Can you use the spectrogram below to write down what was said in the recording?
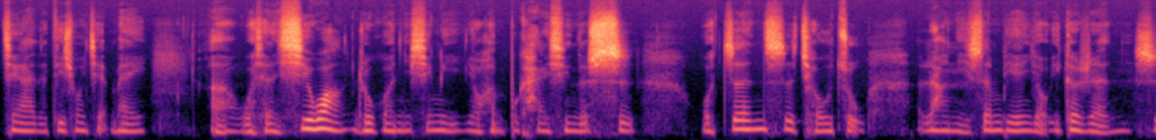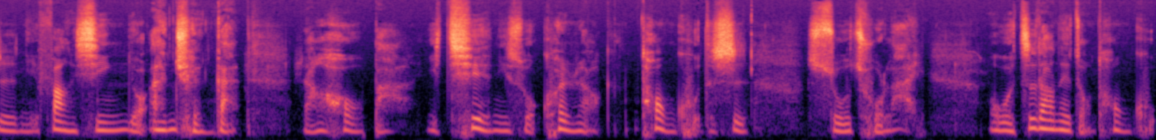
亲爱的弟兄姐妹，呃，我很希望，如果你心里有很不开心的事，我真是求主，让你身边有一个人是你放心、有安全感，然后把一切你所困扰、痛苦的事。说出来，我知道那种痛苦，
